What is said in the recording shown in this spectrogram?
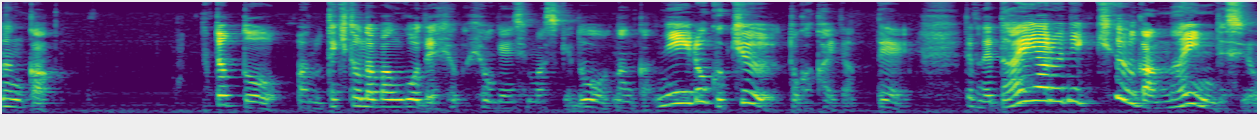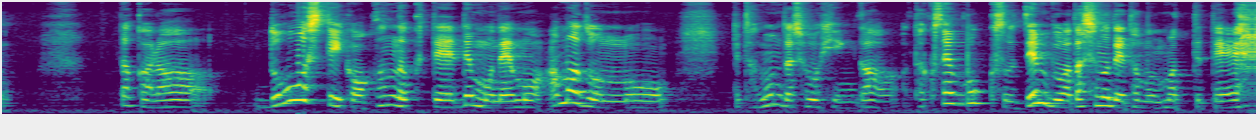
なんかちょっとあの適当な番号で表現しますけどなんか269とか書いてあってでもねダイヤルに9がないんですよだからどうしていいか分かんなくてでもねもうアマゾンので頼んだ商品がたくさんボックス全部私ので多分埋まってて。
